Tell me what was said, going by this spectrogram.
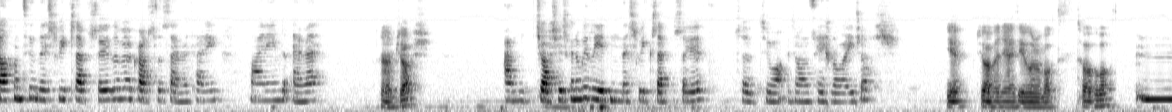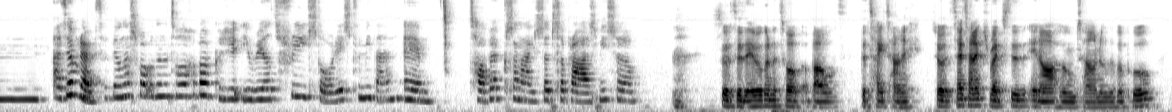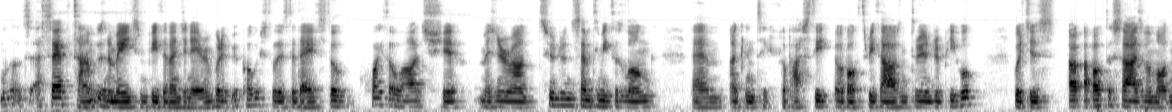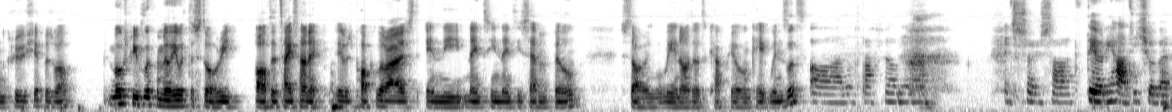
welcome to this week's episode of Across the Cemetery. My name's Emma. And I'm Josh. And Josh is going to be leading this week's episode. So do you want, do you want to take it away, Josh? Yeah, do you have any idea what I'm about to talk about? Mm, I don't know, to be honest, what we're going to talk about, because you, you reeled three stories to me then, um, topics, and I said surprise me, so... so today we're going to talk about the Titanic. So the Titanic's registered in our hometown of Liverpool, Well, I'd say at the time it was an amazing feat of engineering, but it, it probably still is today. It's still quite a large ship, measuring around 270 metres long, um, and can take a capacity of about 3,300 people, which is a, about the size of a modern cruise ship as well. Most people are familiar with the story of the Titanic. It was popularised in the 1997 film starring Leonardo DiCaprio and Kate Winslet. oh, I love that film, know. It's so sad. They only had each other.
